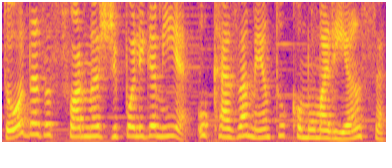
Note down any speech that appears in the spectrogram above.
todas as formas de poligamia. O casamento como uma aliança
